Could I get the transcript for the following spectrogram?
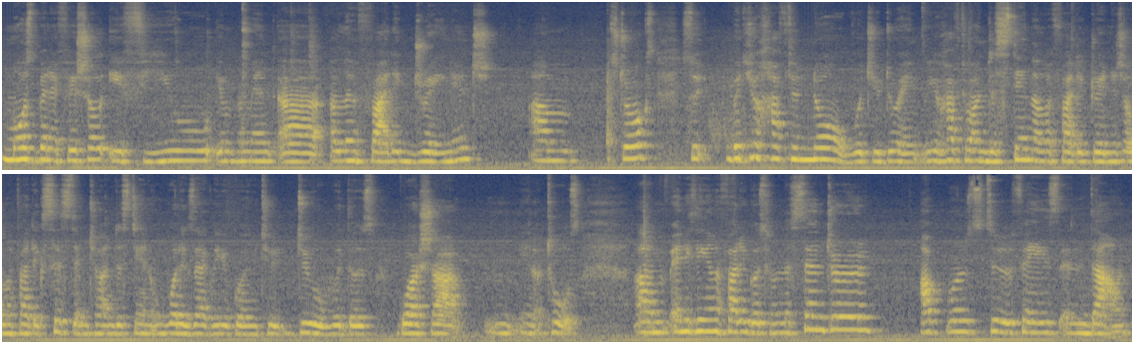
most beneficial if you implement a, a lymphatic drainage um, strokes. So, but you have to know what you're doing. You have to understand the lymphatic drainage or lymphatic system to understand what exactly you're going to do with those gua sha, mm, you know, tools. Um, anything in lymphatic goes from the center upwards to the face and down.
